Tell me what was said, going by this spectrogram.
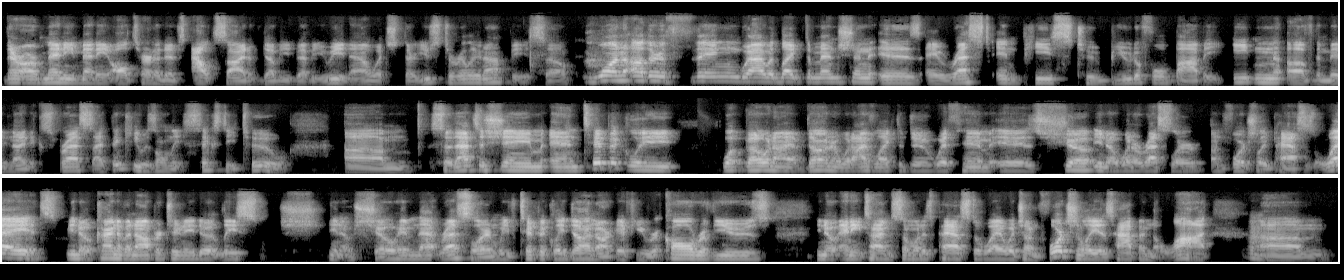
there are many, many alternatives outside of WWE now, which there used to really not be. So, one other thing I would like to mention is a rest in peace to beautiful Bobby Eaton of the Midnight Express. I think he was only 62. Um, so that's a shame. And typically, what Bo and I have done, or what I've liked to do with him, is show, you know, when a wrestler unfortunately passes away, it's, you know, kind of an opportunity to at least, sh- you know, show him that wrestler. And we've typically done our, if you recall, reviews, you know, anytime someone has passed away, which unfortunately has happened a lot. Hmm. Um,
